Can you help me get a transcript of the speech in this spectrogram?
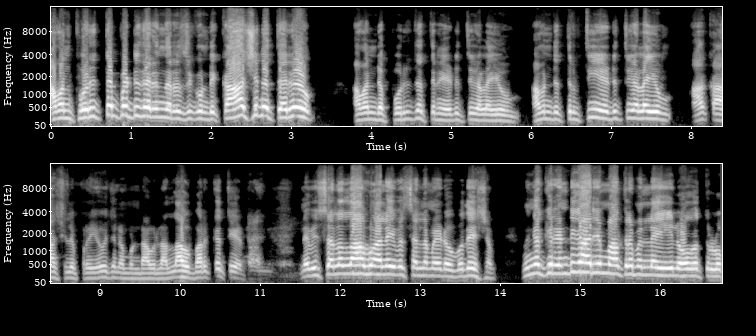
അവൻ പൊരുത്തപ്പെട്ടു തരുന്ന റിസുകൊണ്ട് കാശിനെ തരും. അവന്റെ പൊരുത്തത്തിനെ എടുത്തു കളയും. അവന്റെ തൃപ്തിയെ എടുത്തു കളയും. ആ കാശിൽ പ്രയോജനമുണ്ടാവില്ല. അള്ളാഹു ബർക്കത്ത് ചെയ്യട്ടെ. നബി സല്ലല്ലാഹു അലൈഹി വസല്ലമയുടെ ഉപദേശം. നിങ്ങൾക്ക് രണ്ട് കാര്യം മാത്രമല്ല ഈ ലോകത്തുള്ളൂ.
